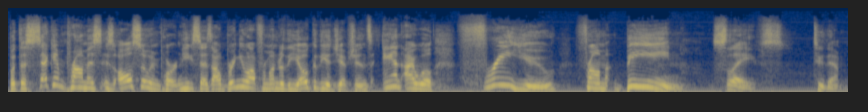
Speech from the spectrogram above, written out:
But the second promise is also important. He says, I'll bring you out from under the yoke of the Egyptians, and I will free you from being slaves to them.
